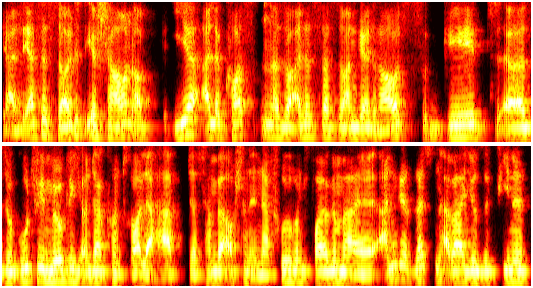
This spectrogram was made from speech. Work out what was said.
Ja, als erstes solltet ihr schauen, ob ihr alle Kosten, also alles, was so an Geld rausgeht, äh, so gut wie möglich unter Kontrolle habt. Das haben wir auch schon in der früheren Folge mal angerissen. Aber Josephine,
